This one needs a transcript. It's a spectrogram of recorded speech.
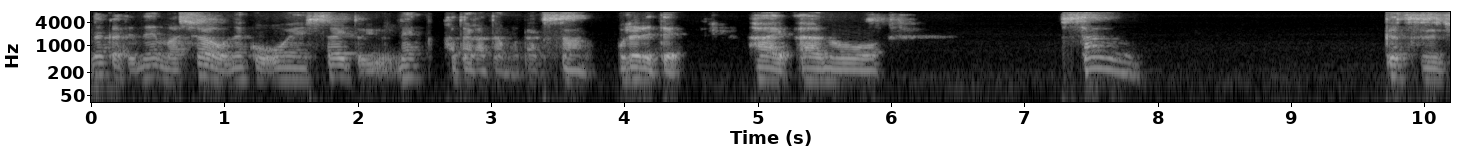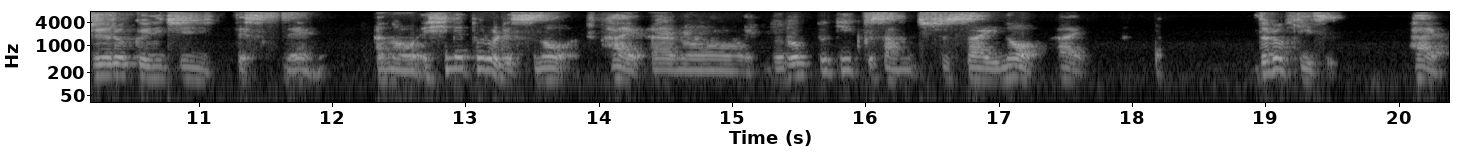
中でね、まあ、シャアをねこう応援したいというね方々もたくさんおられて、はい、あの3月16日ですね、あの、愛媛プロレスの、はい、あの、ドロップキックさん主催の、はい、ドロキーズ、はい、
